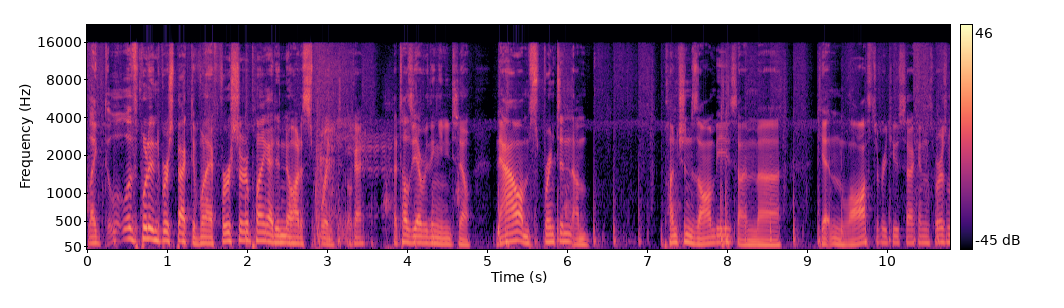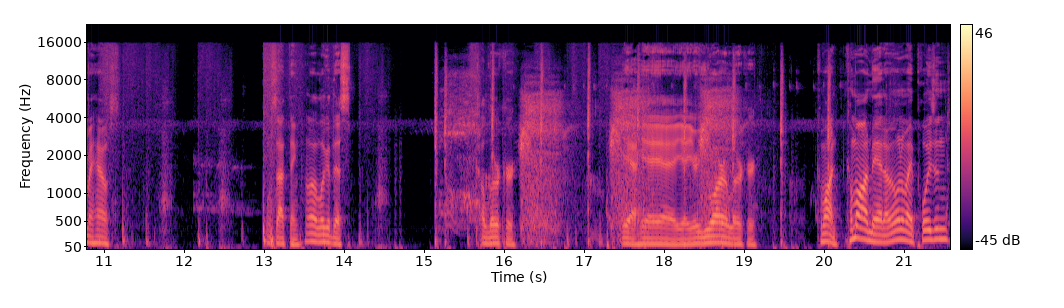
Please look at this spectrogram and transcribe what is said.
Like, let's put it into perspective. When I first started playing, I didn't know how to sprint, okay? That tells you everything you need to know. Now, I'm sprinting, I'm punching zombies, I'm, uh, getting lost every two seconds. Where's my house? What's that thing? Oh, look at this. A lurker. Yeah, yeah, yeah, yeah, you're, you are a lurker. Come on, come on, man. I'm what am I, poisoned?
